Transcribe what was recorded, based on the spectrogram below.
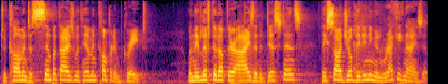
to come and to sympathize with him and comfort him. Great. When they lifted up their eyes at a distance, they saw Job. They didn't even recognize him.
